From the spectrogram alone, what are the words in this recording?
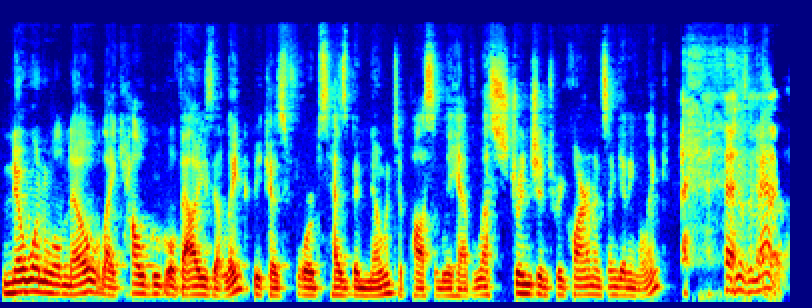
no one will know like how Google values that link because Forbes has been known to possibly have less stringent requirements on getting a link. It doesn't matter.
